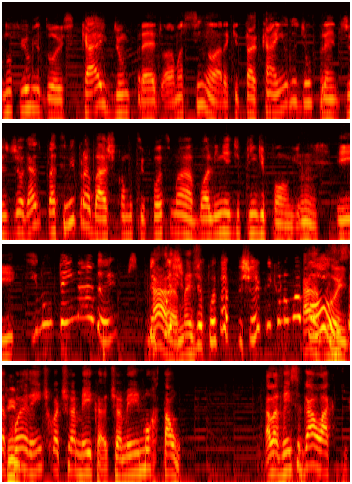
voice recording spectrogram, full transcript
no filme 2 cai de um prédio, é uma senhora que tá caindo de um prédio, jogado pra cima e pra baixo, como se fosse uma bolinha de ping-pong. Hum. E, e não tem nada. Depois, Cara, mas- depois chão e fica numa Cara, boa. mas isso é coerente com a Tia May, cara. A Tia May é imortal. Ela vence Galactus.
